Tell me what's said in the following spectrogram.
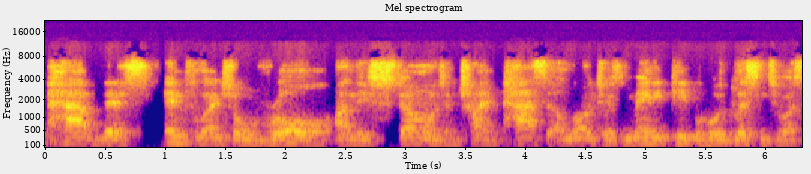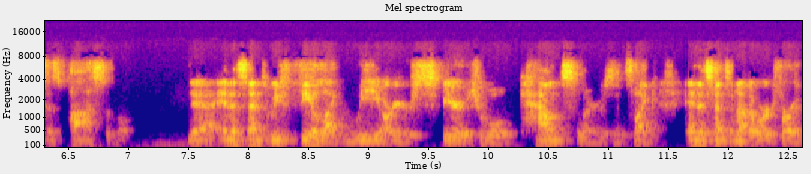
have this influential role on these stones and try and pass it along to as many people who would listen to us as possible. Yeah, in a sense, we feel like we are your spiritual counselors. It's like, in a sense, another word for a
